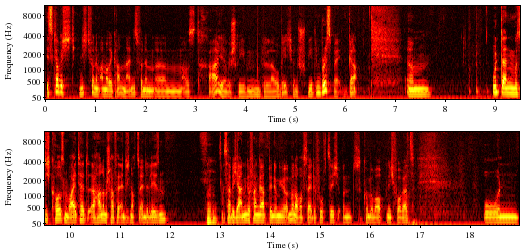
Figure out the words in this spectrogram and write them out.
Ist, glaube ich, nicht von einem Amerikaner, nein, ist von einem ähm, Australier geschrieben, glaube ich, und spielt in Brisbane. Genau. Ähm, und dann muss ich Colson Whitehead äh, Harlem Shuffle endlich noch zu Ende lesen. Mhm. Das habe ich ja angefangen gehabt, bin irgendwie immer noch auf Seite 50 und komme überhaupt nicht vorwärts. Und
